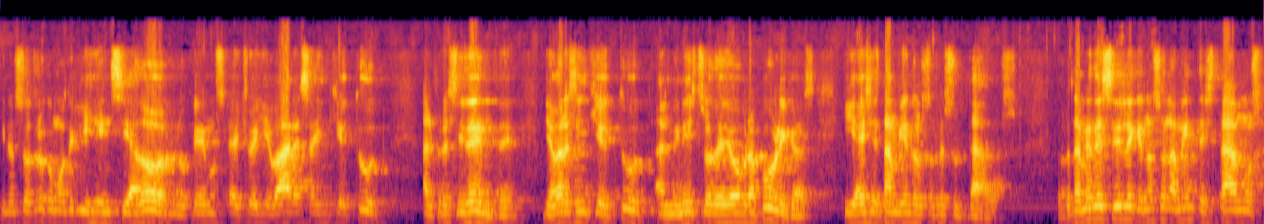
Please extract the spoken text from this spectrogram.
y nosotros como diligenciador lo que hemos hecho es llevar esa inquietud al presidente, llevar esa inquietud al ministro de Obras Públicas y ahí se están viendo los resultados. Pero también decirle que no solamente estamos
